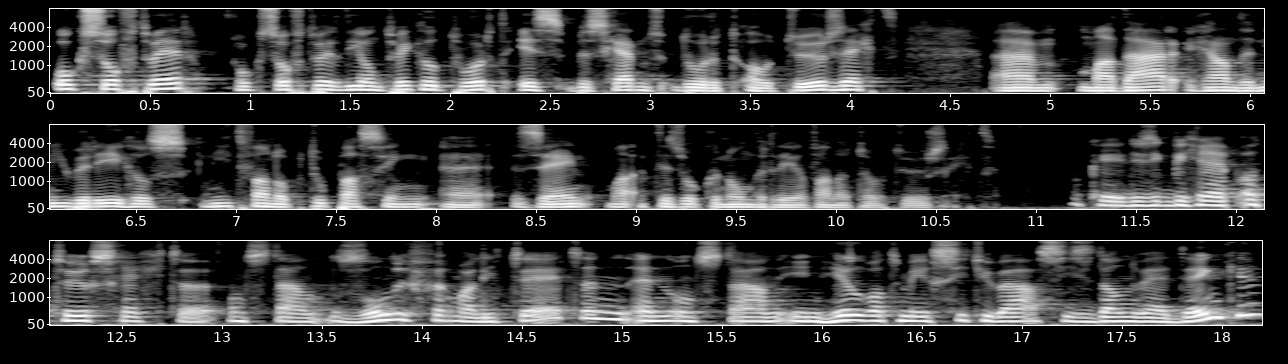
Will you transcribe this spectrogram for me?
Ook software, ook software die ontwikkeld wordt, is beschermd door het auteursrecht. Um, maar daar gaan de nieuwe regels niet van op toepassing uh, zijn, maar het is ook een onderdeel van het auteursrecht. Oké, dus ik begrijp, auteursrechten ontstaan zonder formaliteiten en ontstaan in heel wat meer situaties dan wij denken.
